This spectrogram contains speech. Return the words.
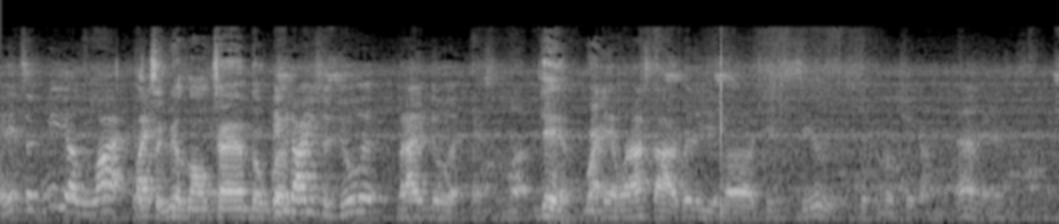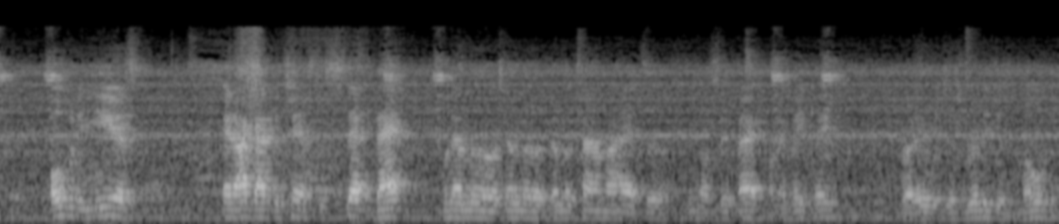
And it took me a lot. Like, it took me a long time though, even though I used to do it, but I didn't do it as much. yeah, And right. then when I started really uh, getting serious with the little chick, I'm like, nah, man, this is over the years, and I got the chance to step back when that little, that little, that little time I had to, you know, sit back on that vacation, but it was just really just molded,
